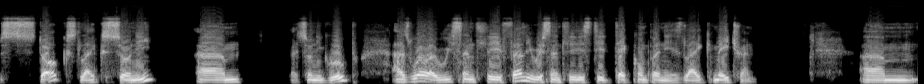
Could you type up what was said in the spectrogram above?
stocks like Sony, um, Sony Group, as well as recently, fairly recently listed tech companies like Meituan. Um,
